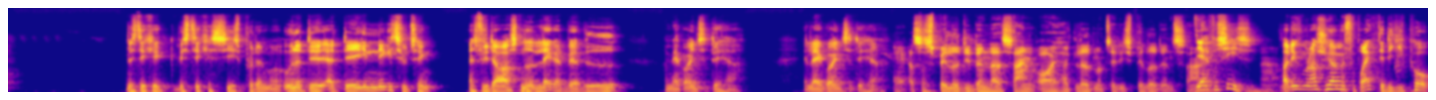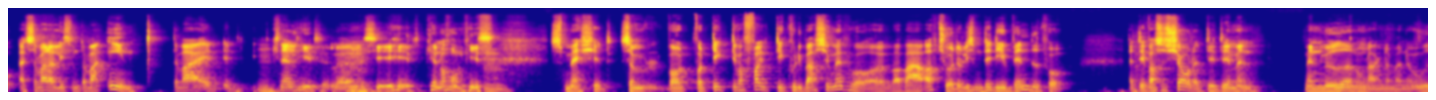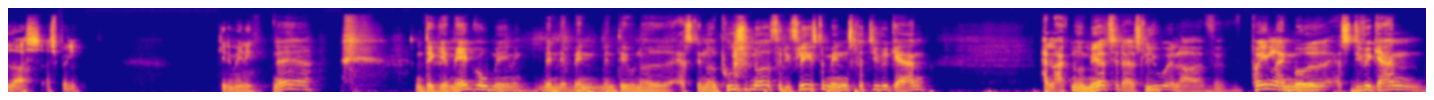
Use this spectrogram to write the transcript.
Hvis det, kan, hvis det kan siges på den måde. Uden at det, at det ikke er en negativ ting. Altså, fordi der er også noget lækkert ved at vide, om jeg går ind til det her. Eller jeg går ind til det her. Ja, og så spillede de den der sang, og jeg har glædet mig til, at de spillede den sang. Ja, præcis. Ja. Og det kunne man også høre med Fabrik, da de gik på. Altså, så var der ligesom, der var en, der var et, et mm. knaldhit, eller jeg vil sige, et kanonhit. Mm. Smash it. Som, hvor, hvor det, det, var folk, det kunne de bare synge med på, og var bare optur. Det var ligesom det, de ventede på. At det var så sjovt, at det er det, man, man møder nogle gange, når man er ude også at spille. Giver det mening? Ja, ja. Men det giver mere god mening. Men, men, men det er jo noget, altså det er noget pudsigt noget, for de fleste mennesker, de vil gerne have lagt noget mere til deres liv, eller på en eller anden måde, altså de vil gerne,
